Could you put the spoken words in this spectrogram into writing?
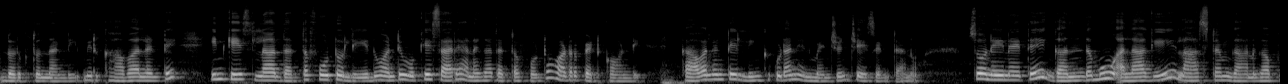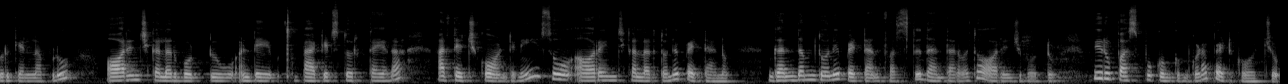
దొరుకుతుందండి. మీరు కావాలంటే ఇన్ కేస్ ఇలా దత్త ఫోటో లేదు అంటే ఒకేసారి అనగాదత్త ఫోటో ఆర్డర్ పెట్టుకోండి. కావాలంటే లింక్ కూడా నేను మెన్షన్ చేసి ఉంటాను. సో నేనైతే గంధము అలాగే లాస్ట్ టైం గానగాపూర్కి వెళ్ళినప్పుడు ఆరెంజ్ కలర్ బొట్టు అంటే ప్యాకెట్స్ దొరుకుతాయి కదా అది తెచ్చుకోండిని సో ఆరెంజ్ కలర్తోనే పెట్టాను. గంధంతోనే పెట్టాను ఫస్ట్ దాని తర్వాత ఆరెంజ్ బొట్టు. మీరు పసుపు కుంకుమ కూడా పెట్టుకోవచ్చు.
